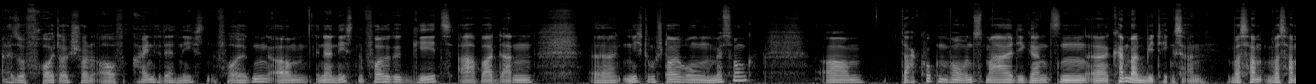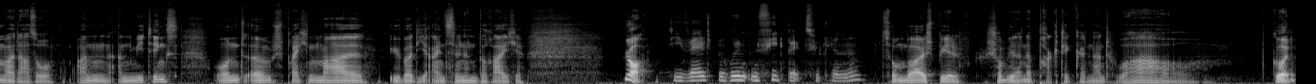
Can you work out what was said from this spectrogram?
Also freut euch schon auf eine der nächsten Folgen. Ähm, in der nächsten Folge geht es aber dann äh, nicht um Steuerung und Messung. Ähm, da gucken wir uns mal die ganzen äh, Kanban-Meetings an. Was haben, was haben wir da so an, an Meetings und äh, sprechen mal über die einzelnen Bereiche. Ja. Die weltberühmten Feedback-Zyklen, ne? Zum Beispiel. Schon wieder eine Praktik genannt. Wow. Gut,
